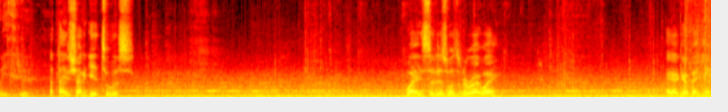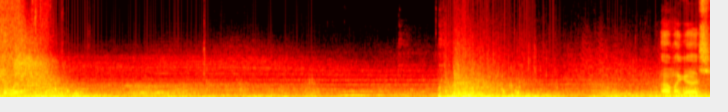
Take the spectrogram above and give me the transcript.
Way through. That thing's trying to get to us. Wait, so this wasn't the right way? I gotta go back in the way? Oh my gosh.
